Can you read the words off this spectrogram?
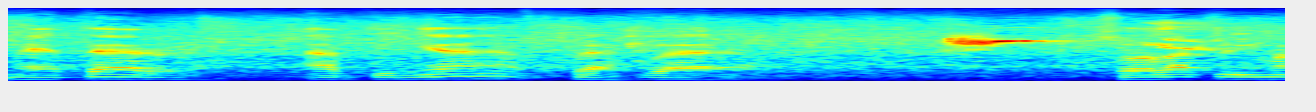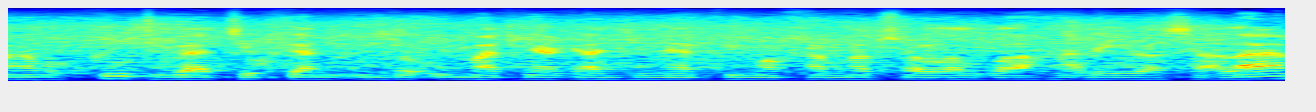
meter. Artinya bahwa sholat lima waktu diwajibkan untuk umatnya kanjeng Nabi Muhammad Shallallahu Wasallam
